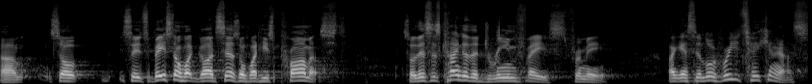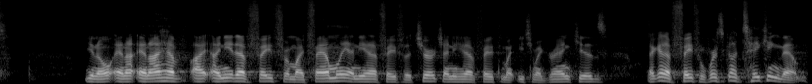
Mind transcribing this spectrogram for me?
Um, so, so it's based on what God says and what He's promised. So this is kind of the dream face for me. I can say, Lord, where are you taking us? You know, and I, and I have I, I need to have faith for my family. I need to have faith for the church. I need to have faith for my, each of my grandkids. I got to have faith for where's God taking them.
